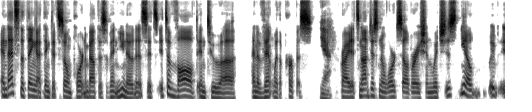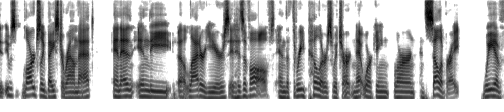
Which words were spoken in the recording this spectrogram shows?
And that's the thing I think that's so important about this event. You know this. It's it's evolved into a, an event with a purpose. Yeah. Right. It's not just an award celebration, which is, you know, it, it was largely based around that. And in the uh, latter years, it has evolved. And the three pillars, which are networking, learn, and celebrate, we have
